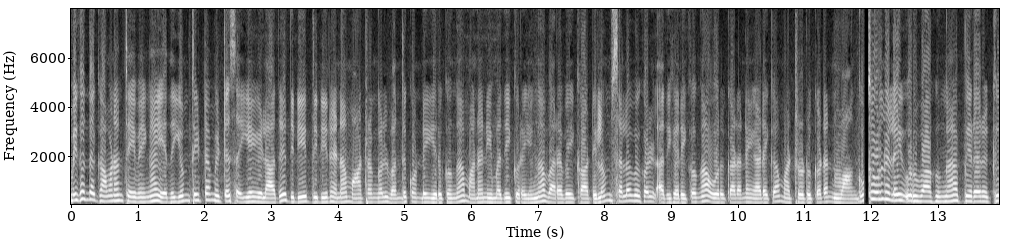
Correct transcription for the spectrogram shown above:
மிகுந்த கவனம் தேவைங்க. எதையும் திட்டமிட்டு செய்ய இயலாது. திடீர் திடீரென மாற்றங்கள் வந்து கொண்டே இருக்குங்க. மன நிம்மதி குறையுங்க. வரவை காட்டிலும் செலவுகள் அதிகரிக்குங்க. ஒரு கடனை அடைக்க மற்றொரு கடன் வாங்கும் சூழ்நிலை உருவாகுங்க. பிறருக்கு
